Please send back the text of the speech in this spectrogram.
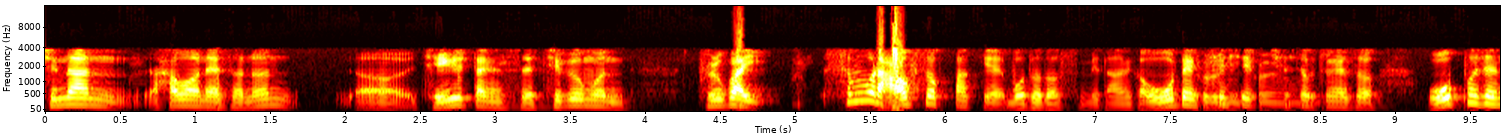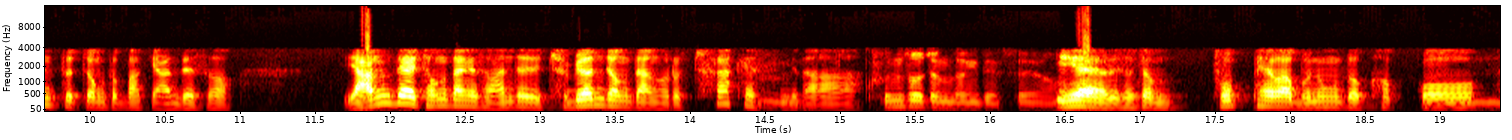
지난 하원에서는 어 제1당이었어요. 지금은 불과 29석밖에 못 얻었습니다. 그러니까 577석 중에서 5% 정도밖에 안 돼서 양대 정당에서 완전히 주변 정당으로 추락했습니다. 음, 군소 정당이 됐어요. 예, 그래서 좀 부패와 무능도 컸고 음.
